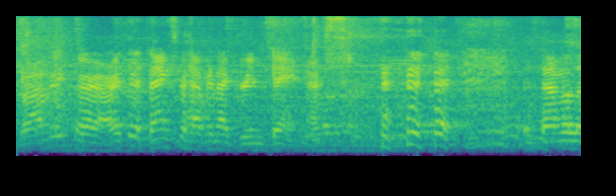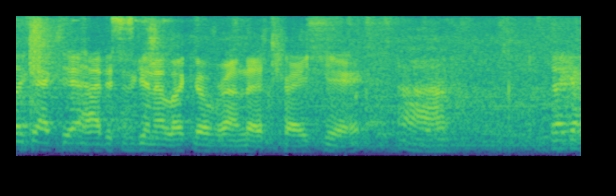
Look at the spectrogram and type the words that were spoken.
Robert, or Arthur, thanks for having that green paint. Let's, let's have a look actually at how this is going to look over on the trike here. Uh, it's like a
